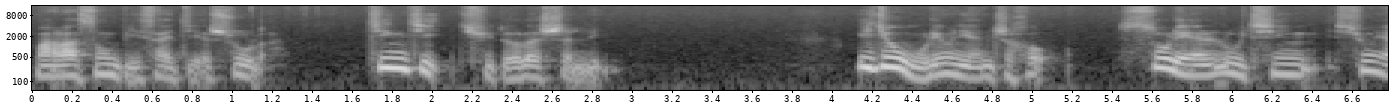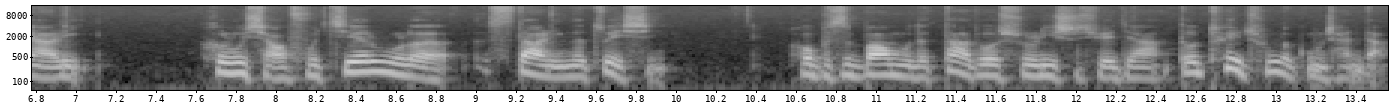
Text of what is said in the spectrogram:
马拉松比赛结束了，经济取得了胜利。一九五六年之后，苏联入侵匈牙利，赫鲁晓夫揭露了斯大林的罪行，霍布斯鲍姆的大多数历史学家都退出了共产党。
